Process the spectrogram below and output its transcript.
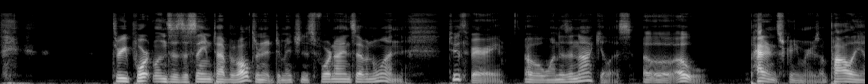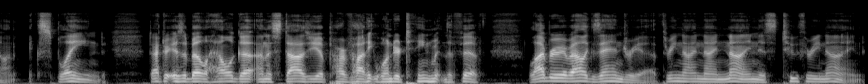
Three Portlands is the same type of alternate dimension as 4971. Tooth Fairy. 001 is Innocuous. 000. Pattern Screamers. Apollyon. Explained. Dr. Isabel Helga Anastasia Parvati Wondertainment the Fifth. Library of Alexandria. 3999 is 239.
